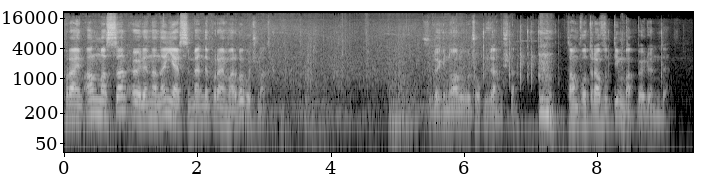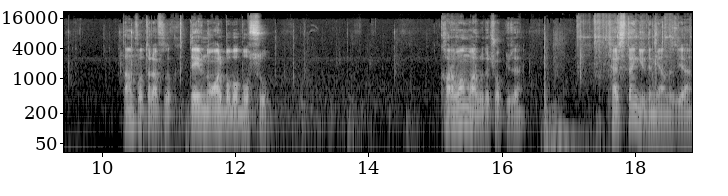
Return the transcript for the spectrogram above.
Prime almazsan öyle nanayı yersin. Bende prime var bak uçmadım. Şuradaki Noir Baba çok güzelmiş lan. Tam fotoğraflık değil mi bak böyle önünde? Tam fotoğraflık. Dev Noel Baba boss'u. Karavan var burada çok güzel. Tersten girdim yalnız ya.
